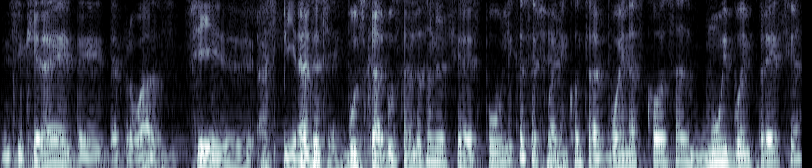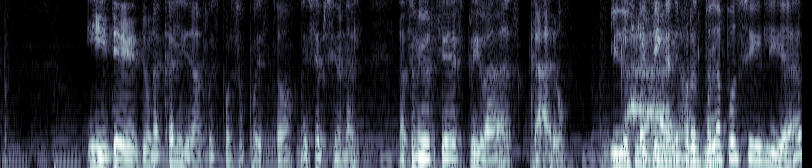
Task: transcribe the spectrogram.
ni siquiera de, de- de aprobados. Sí, es, aspirante. Entonces, buscar, buscar en las universidades públicas se Sí. pueden encontrar buenas cosas, muy buen precio y de, de una calidad, pues por supuesto, excepcional. Las universidades privadas, caro. y los que tengan de pronto la posibilidad,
